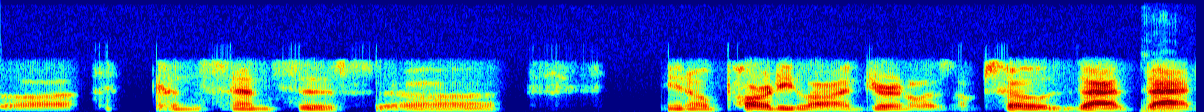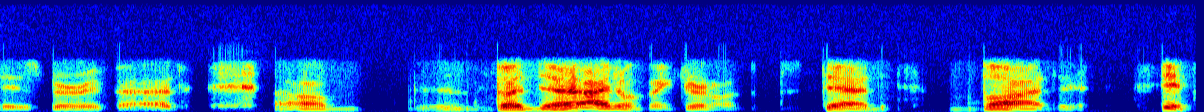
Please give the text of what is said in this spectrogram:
uh, consensus, uh, you know, party line journalism. So that that is very bad. Um, but uh, I don't think journalism is dead, but it's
